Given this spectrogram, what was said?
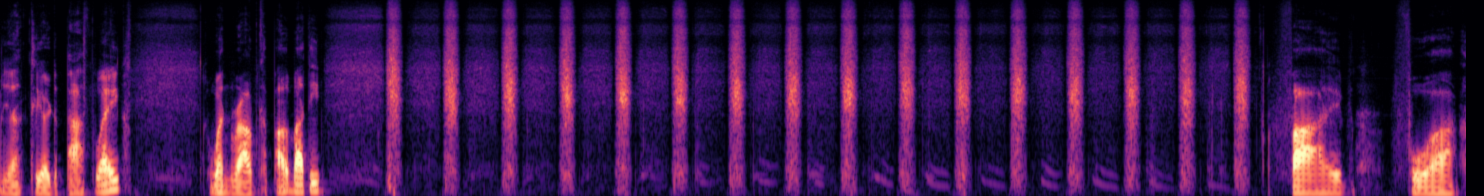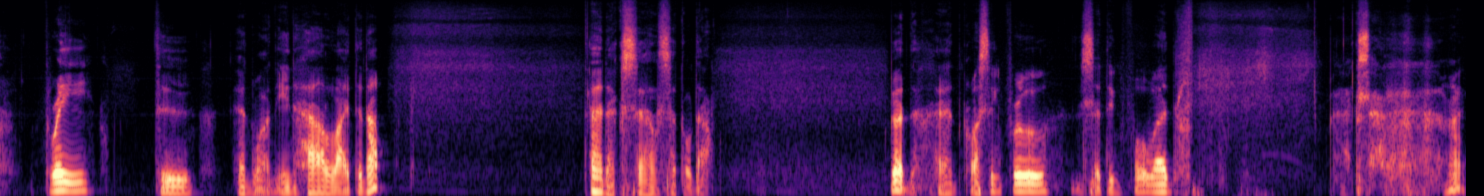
yeah, clear the pathway. One round Kapalabhati. Five, four, three, two, and one. Inhale, lighten up. And exhale, settle down. Good. And crossing through, sitting forward. Exhale. All right.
